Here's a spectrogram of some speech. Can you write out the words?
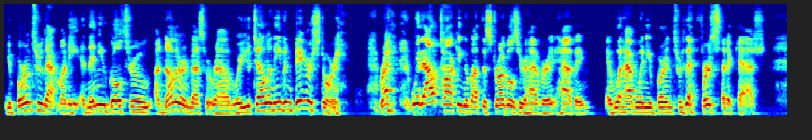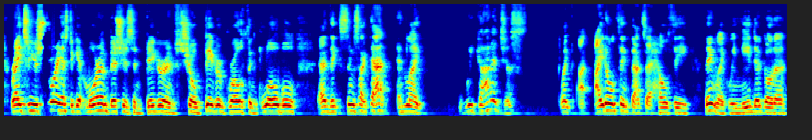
you burn through that money, and then you go through another investment round where you tell an even bigger story, right? Without talking about the struggles you're having and what happened when you burn through that first set of cash, right? So your story has to get more ambitious and bigger and show bigger growth and global and things like that. And like, we gotta just like, I, I don't think that's a healthy thing. Like, we need to go to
